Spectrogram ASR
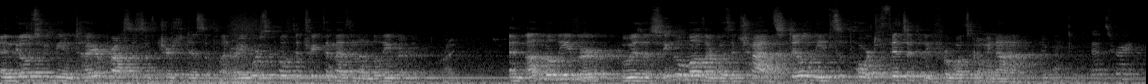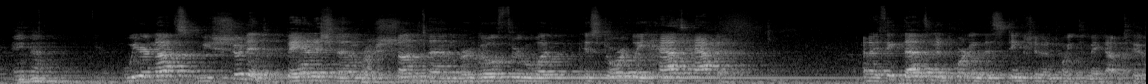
and goes through the entire process of church discipline, right? We're supposed to treat them as an unbeliever. Right. An unbeliever who is a single mother with a child still needs support physically for what's going on. That's right. Mm-hmm. Amen. We are not, we shouldn't banish them or shun them or go through what historically has happened. And I think that's an important distinction and point to make out too.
